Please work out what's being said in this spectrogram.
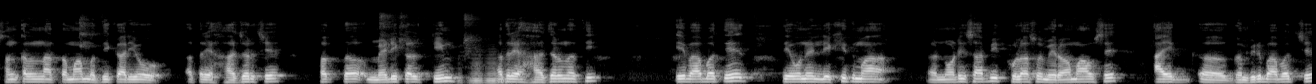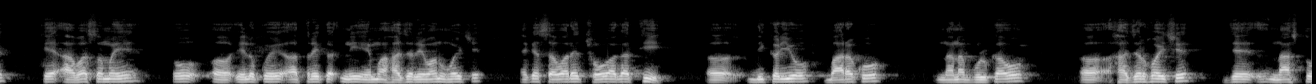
સંકલનના તમામ અધિકારીઓ અત્રે હાજર છે. ફક્ત મેડિકલ ટીમ અત્રે હાજર નથી. એ બાબતે તેઓને લેખિતમાં નોટિસ આપી ખુલાસો મેળવવામાં આવશે. આ એક ગંભીર બાબત છે કે આવા સમયે તો એ લોકોએ અત્રેની એમાં હાજર રહેવાનું હોય છે. કે સવારે છ વાગ્યાથી દીકરીઓ બાળકો નાના ભૂલકાઓ હાજર હોય છે જે નાસ્તો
